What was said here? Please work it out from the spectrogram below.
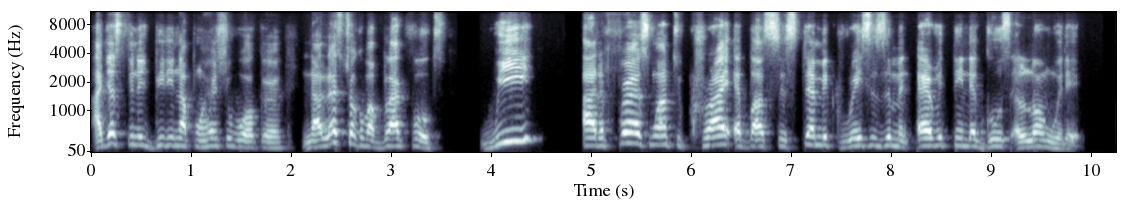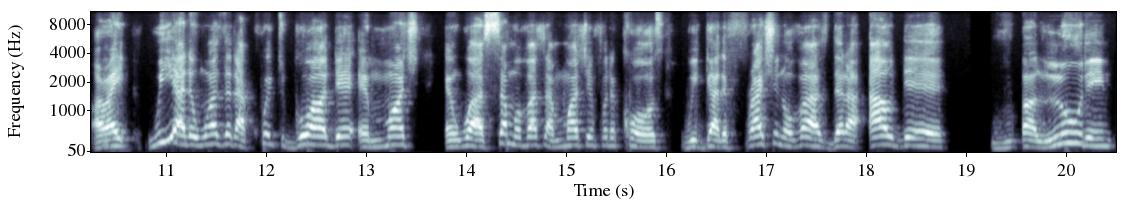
I just finished beating up on Herschel Walker. Now let's talk about black folks. We are the first one to cry about systemic racism and everything that goes along with it. All right. We are the ones that are quick to go out there and march. And while some of us are marching for the cause, we got a fraction of us that are out there uh, looting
